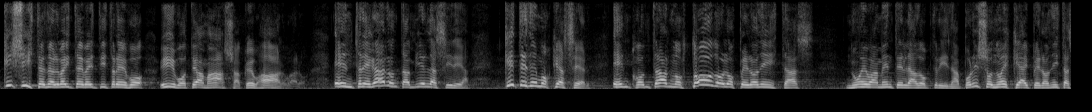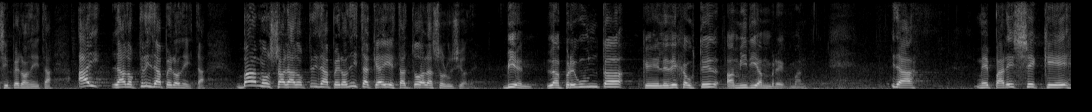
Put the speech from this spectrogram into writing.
¿Qué hiciste en el 2023 vos? Y voté a masa, qué bárbaro. Entregaron también las ideas. ¿Qué tenemos que hacer? Encontrarnos todos los peronistas nuevamente en la doctrina. Por eso no es que hay peronistas y peronistas. Hay la doctrina peronista. Vamos a la doctrina peronista que ahí están todas las soluciones. Bien, la pregunta que le deja usted a Miriam Breckman. Mira, me parece que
